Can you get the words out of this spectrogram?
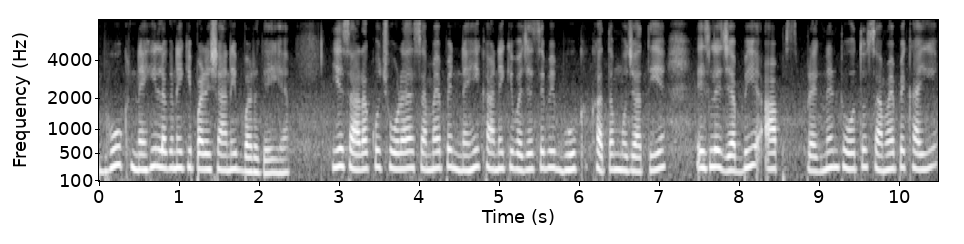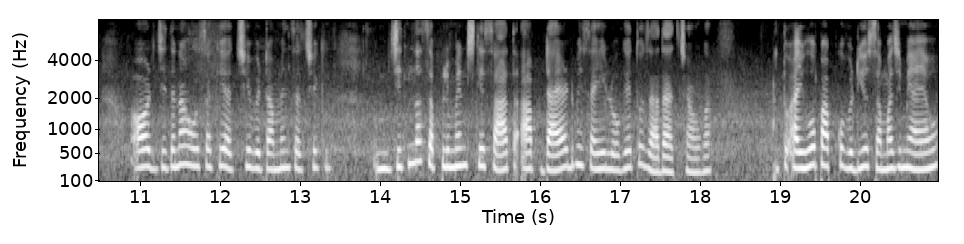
भूख नहीं लगने की परेशानी बढ़ गई है। ये सारा कुछ हो रहा है, समय पे नहीं खाने की वजह से भी भूख ख़त्म हो जाती है। इसलिए जब भी आप प्रेग्नेंट हो तो समय पे खाइए और जितना हो सके अच्छे विटामिन्स अच्छे जितना सप्लीमेंट्स के साथ आप डाइट भी सही लोगे तो ज़्यादा अच्छा होगा। तो आई होप आपको वीडियो समझ में आया हो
